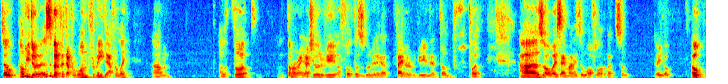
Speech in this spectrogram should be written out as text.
So hope you're doing it. This is a bit of a different one for me, definitely. Um, I thought I've done alright actually with the review. I thought this was going to be like a five minute review and then done, but as always, I managed to waffle on a bit. So there you go. Oh,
